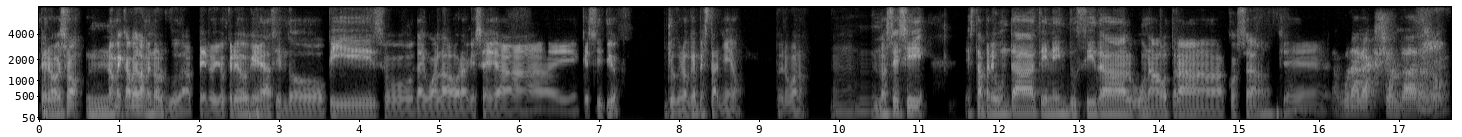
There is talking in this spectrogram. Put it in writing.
pero eso no me cabe la menor duda. Pero yo creo que haciendo pis o da igual la hora que sea y en qué sitio, yo creo que pestañeo. Pero bueno, mm, no sé si esta pregunta tiene inducida alguna otra cosa que. Alguna reacción rara, ¿no?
